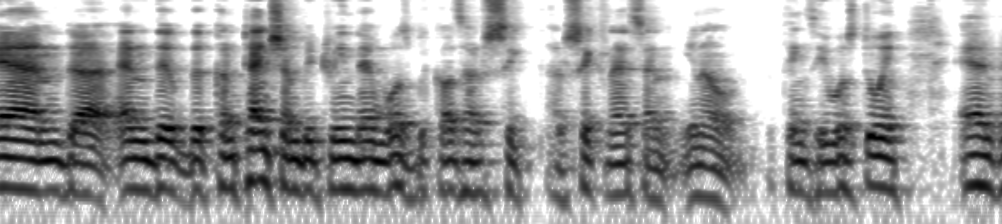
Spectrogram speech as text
And uh, and the, the contention between them was because her sick her sickness and you know things he was doing. And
